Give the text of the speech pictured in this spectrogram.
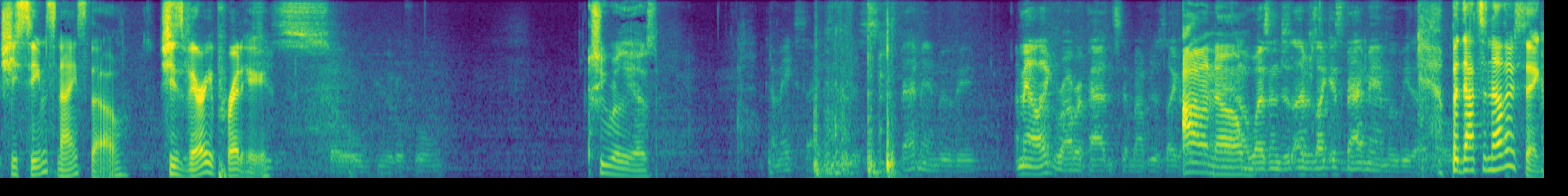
She seems nice though. She's very pretty. She's So beautiful. She really is. I'm excited for this Batman movie. I mean, I like Robert Pattinson, but I'm just like, I don't know. I wasn't just, I was like, it's a Batman movie though. so- But that's another thing.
